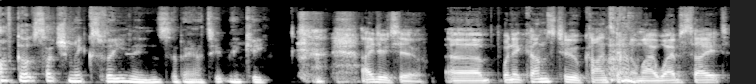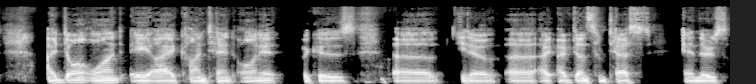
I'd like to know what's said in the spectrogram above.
I've got such mixed feelings about it, Mickie. I do too. Uh, when it comes to content on my website, I don't want AI content on it because uh, you know uh, I, I've done some tests and there's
